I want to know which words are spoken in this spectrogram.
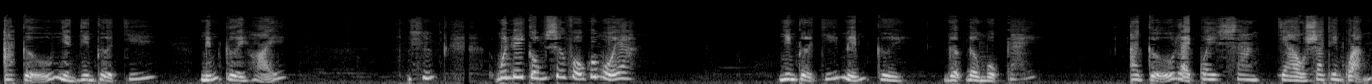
A Cửu nhìn viên thừa chí, mỉm cười hỏi. Huynh đi cùng sư phụ của muội à? Viên thừa chí mỉm cười, gật đầu một cái. A Cửu lại quay sang chào Sa Thiên Quảng.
